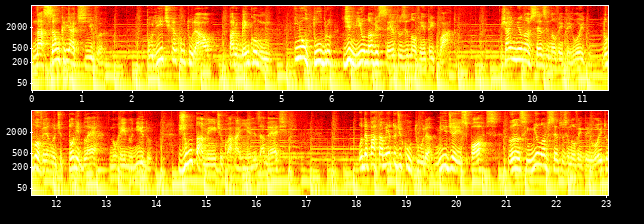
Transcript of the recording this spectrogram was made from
Nação Criativa, Política Cultural para o Bem Comum, em outubro de 1994. Já em 1998, no governo de Tony Blair, no Reino Unido, juntamente com a Rainha Elizabeth, o Departamento de Cultura, Mídia e Esportes lança em 1998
